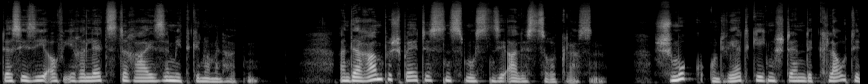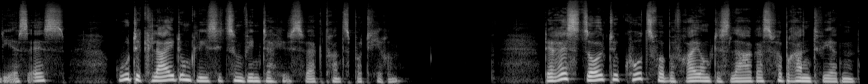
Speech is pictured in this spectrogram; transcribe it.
dass sie sie auf ihre letzte Reise mitgenommen hatten. An der Rampe spätestens mussten sie alles zurücklassen. Schmuck und Wertgegenstände klaute die SS, gute Kleidung ließ sie zum Winterhilfswerk transportieren. Der Rest sollte kurz vor Befreiung des Lagers verbrannt werden,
